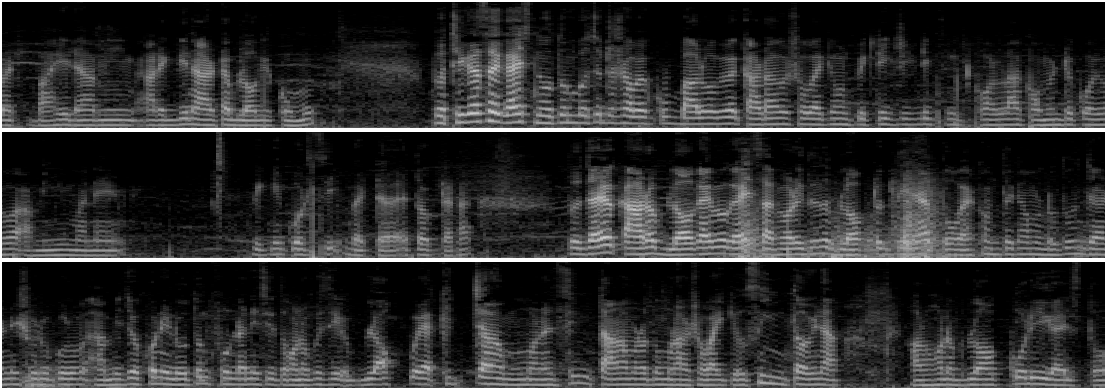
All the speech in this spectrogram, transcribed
বাট বাহিরা আমি আরেকদিন আরেকটা ব্লগে কমু। তো ঠিক আছে গাইস নতুন বছরটা সবাই খুব ভালোভাবে কাটাও, সবাই কেমন পিকনিক টিকনিক করলা কমেন্টও করো, আমি মানে পিকনিক করছি বাট এত একটা না। তো যাই হোক আরও ব্লগ আইবো গাইস আমি অনেক দিন ব্লগ টক দিই না, তো এখন থেকে আমরা নতুন জার্নি শুরু করব। আমি যখন এই নতুন ফোনটা নিয়েছি তখন কিছু ব্লগ করে কিচ্ছালাম মানে চিন্তা আমরা তোমরা সবাই, কেউ চিন্তা হই না। আর ওখানে ব্লগ করি গাইস তো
